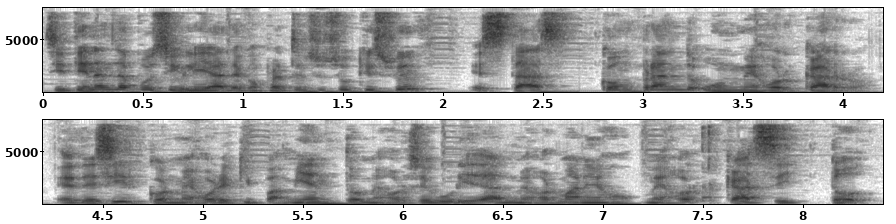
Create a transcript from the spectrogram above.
Si tienes la posibilidad de comprarte un Suzuki Swift, estás comprando un mejor carro, es decir, con mejor equipamiento, mejor seguridad, mejor manejo, mejor casi todo.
